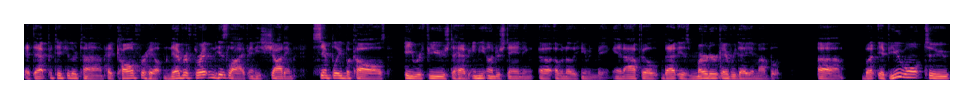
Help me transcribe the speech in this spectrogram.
at that particular time, had called for help, never threatened his life, and he shot him simply because he refused to have any understanding uh, of another human being. And I feel that is murder every day in my book. Uh, but if you want to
